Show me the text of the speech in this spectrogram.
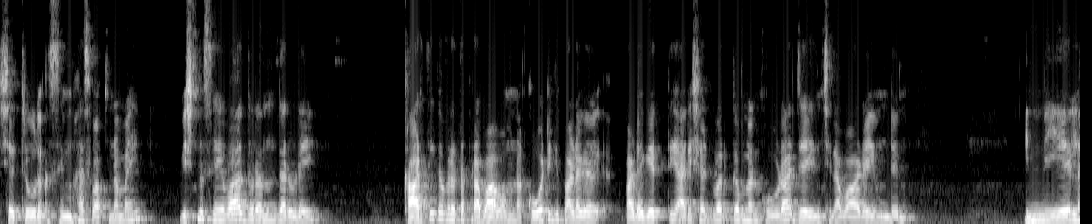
శత్రువులకు సింహ స్వప్నమై విష్ణు సేవా దురంధరుడై కార్తీక వ్రత ప్రభావమున కోటికి పడగ పడగెత్తి అరిషడ్వర్గములను కూడా జయించిన వాడై ఉండెను ఇన్ని ఏళ్ళ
